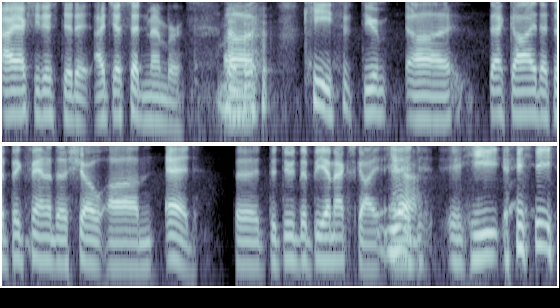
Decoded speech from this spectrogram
I actually just did it. I just said member. Uh, Keith, do you uh, that guy that's a big fan of the show? Um, Ed, the the dude, the BMX guy. Yeah. Ed, he he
